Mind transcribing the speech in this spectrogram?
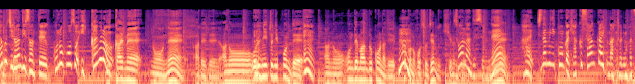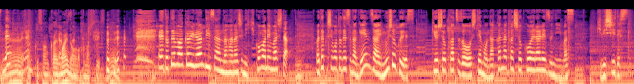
田口ランディさんってこの放送1回目の1回目のね、あれで、あの、オールニートニッポンで、ええ。あの、オンデマンドコーナーで過去の放送全部聞けるんで。そうなんですよね。はい、ちなみに今回103回となっておりますね。ね103回前の話ですね。えーとても明るいランディさんの話に引き込まれました、私事ですが現在無職です。給食活動をしてもなかなか職を得られずにいます。厳しいです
